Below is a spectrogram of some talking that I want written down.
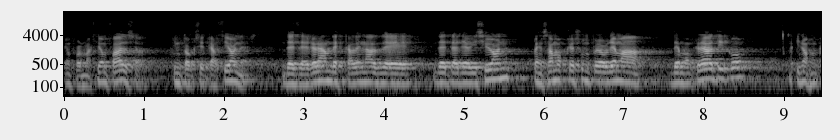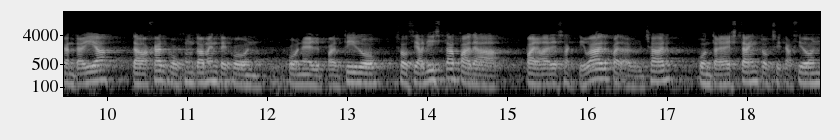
información falsa, intoxicaciones, desde grandes cadenas de, televisión, pensamos que es un problema democrático y nos encantaría trabajar conjuntamente con, con el Partido Socialista para, para desactivar, para luchar contra esta intoxicación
